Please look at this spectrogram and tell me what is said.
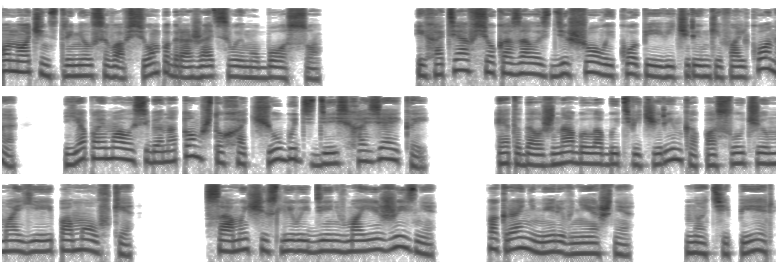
он очень стремился во всем подражать своему боссу. И хотя все казалось дешевой копией вечеринки Фалькона, я поймала себя на том, что хочу быть здесь хозяйкой. Это должна была быть вечеринка по случаю моей помолвки, Самый счастливый день в моей жизни, по крайней мере, внешне. Но теперь...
